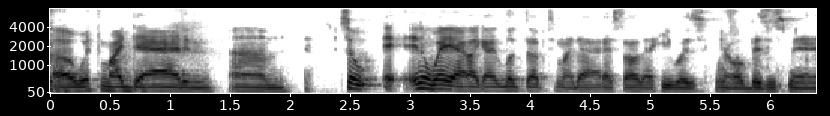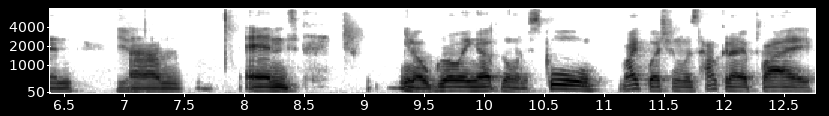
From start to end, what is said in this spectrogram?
uh, with my dad. And um, so in a way, I like I looked up to my dad. I saw that he was, you know, a businessman. Yeah. Um, and you know, growing up, going to school, my question was, how could I apply,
